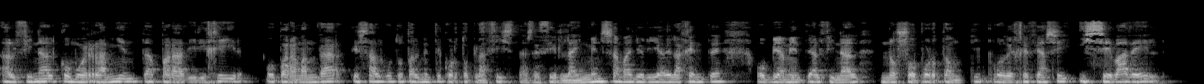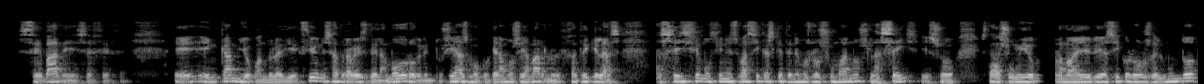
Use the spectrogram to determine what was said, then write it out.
al final como herramienta para dirigir o para mandar es algo totalmente cortoplacista. Es decir, la inmensa mayoría de la gente obviamente al final no soporta un tipo de jefe así y se va de él, se va de ese jefe. Eh, en cambio, cuando la dirección es a través del amor o del entusiasmo, como queramos llamarlo, fíjate que las, las, seis emociones básicas que tenemos los humanos, las seis, eso está asumido por la mayoría de psicólogos del mundo,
